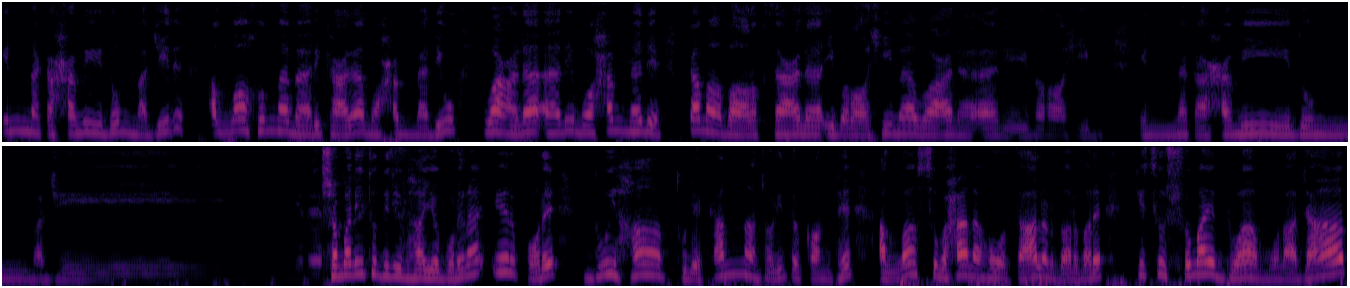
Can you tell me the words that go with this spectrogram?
إنك حميد مجيد اللهم بارك على محمد وعلى آل محمد كما باركت على إبراهيم وعلى آل إبراهيم إنك حميد مجيد সম্মানিত দিনী ভাই ও বোনেরা, এরপরে দুই হাত তুলে কান্না জড়িত কণ্ঠে আল্লাহ সুবাহ দরবারে কিছু সময় দোয়া মোনাজাত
